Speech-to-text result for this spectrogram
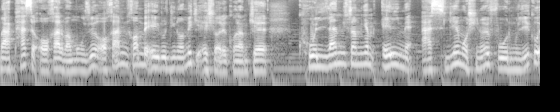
مبحث آخر و موضوع آخر می‌خوام به ایرودینامیک اشاره کنم که کلا می‌تونم میگم علم اصلی ماشین های فرمول 1 و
